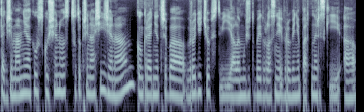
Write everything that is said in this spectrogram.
takže mám nějakou zkušenost, co to přináší ženám, konkrétně třeba v rodičovství, ale může to být vlastně i v rovině partnerský a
